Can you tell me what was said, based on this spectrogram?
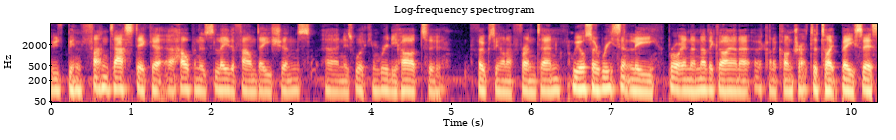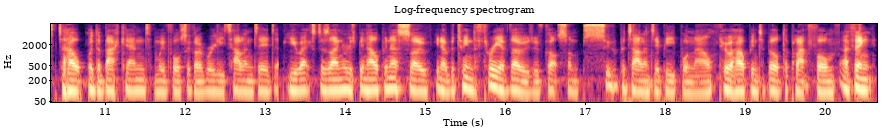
who's been fantastic at, helping us lay the foundations uh, and is working really hard to focusing on our front end. We also recently brought in another guy on a, a, kind of contractor type basis to help with the back end. We've also got a really talented UX designer who's been helping us. So, you know, between the three of those, we've got some super talented people now who are helping to build the platform. I think,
